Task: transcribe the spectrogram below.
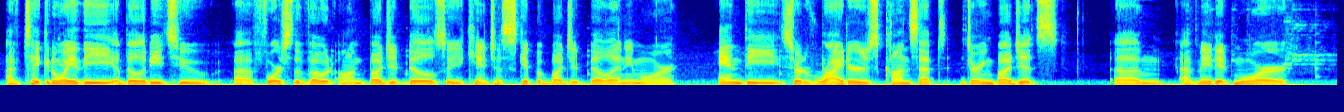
I've taken away the ability to uh, force the vote on budget bills, so you can't just skip a budget bill anymore. And the sort of riders concept during budgets, um, I've made it more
